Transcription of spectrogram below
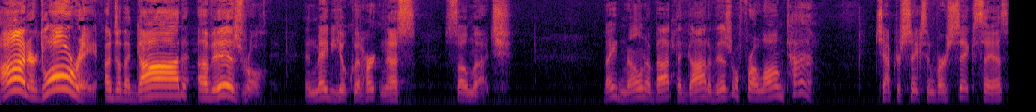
honor, glory unto the God of Israel. And maybe he'll quit hurting us so much. They'd known about the God of Israel for a long time. Chapter 6 and verse 6 says,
